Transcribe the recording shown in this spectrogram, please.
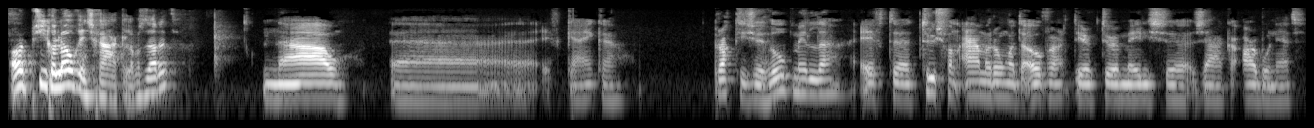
Oh, het psycholoog inschakelen, was dat het? Nou, uh, even kijken. Praktische hulpmiddelen heeft uh, Truus van Amerong het over, directeur medische zaken Arbonet.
